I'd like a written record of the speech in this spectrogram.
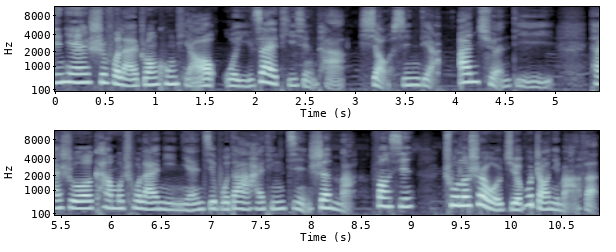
今天师傅来装空调，我一再提醒他小心点儿，安全第一。他说看不出来你年纪不大，还挺谨慎嘛。放心，出了事儿我绝不找你麻烦。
